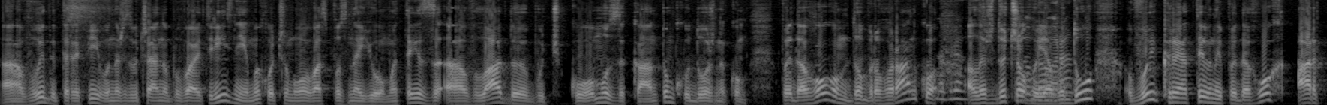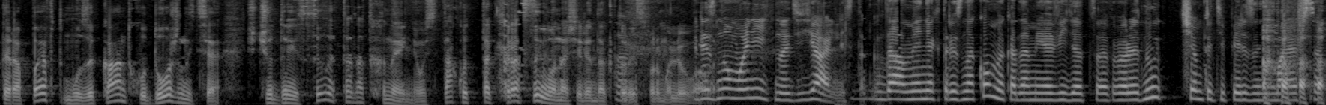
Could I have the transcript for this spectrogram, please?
види терапії вони ж звичайно бувають різні. І ми хочемо вас познайомити з а, Владою Бучко, музикантом, художником, педагогом. Доброго ранку. Доброго. Але ж до чого я Доброго веду? Ви креативний педагог, арт-терапевт, музикант, художниця, що дає сили та натхнення. Ось так, от так красиво наші редактори Так. сформулювали. Різноманітна діяльність така. Да, у меня некоторые знакомые, когда меня видят, э, говорят, ну, чем ты теперь занимаешься?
